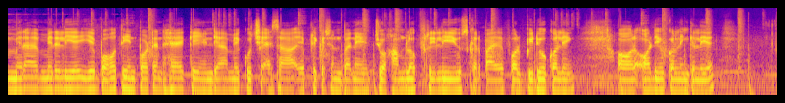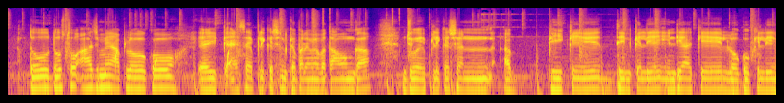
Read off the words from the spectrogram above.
मेरा, मेरे लिए ये बहुत ही इंपॉर्टेंट है कि इंडिया में कुछ ऐसा एप्लीकेशन बने जो हम लोग फ्रीली यूज़ कर पाए फॉर वीडियो कॉलिंग और ऑडियो कॉलिंग के लिए। तो दोस्तों, आज मैं आप लोगों को एक ऐसा एप्लीकेशन के बारे में बताऊँगा जो एप्लीकेशन अब अभी के दिन के लिए इंडिया के लोगों के लिए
